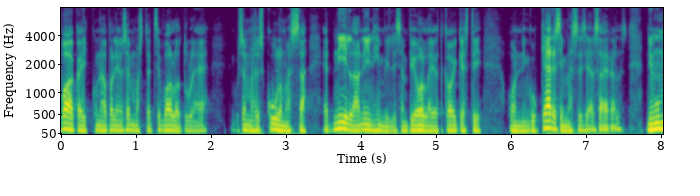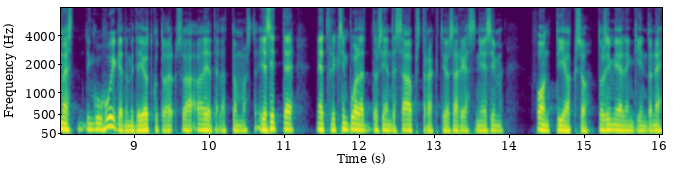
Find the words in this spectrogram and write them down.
vaakaikkunaa, paljon semmoista, että se valo tulee niin semmoisessa kulmassa, että niillä on inhimillisempi olla, jotka oikeasti on niin kuin kärsimässä siellä sairaalassa. Niin mun mielestä niin kuin huikeata, miten jotkut osaa ajatella tuommoista. Ja sitten Netflixin puolelta tosiaan tässä abstraktiosarjassa, niin esim fonttijakso, tosi mielenkiintoinen,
